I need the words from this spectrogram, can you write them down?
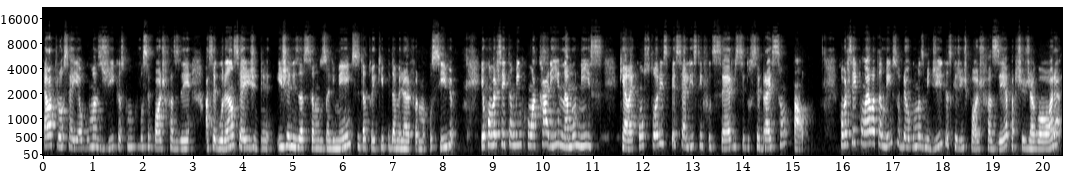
Ela trouxe aí algumas dicas como que você pode fazer a segurança e a higienização dos alimentos e da tua equipe da melhor forma possível. Eu conversei também com a Karina Muniz, que ela é consultora e especialista em food service do Sebrae São Paulo. Conversei com ela também sobre algumas medidas que a gente pode fazer a partir de agora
